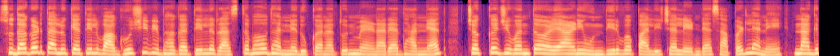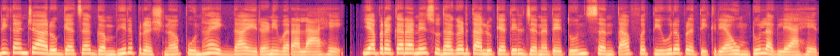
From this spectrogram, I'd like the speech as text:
सुधागड तालुक्यातील वाघोशी विभागातील रास्तभाव धान्य दुकानातून मिळणाऱ्या धान्यात चक्क जिवंत अळ्या आणि उंदीर व पालीच्या लेंड्या सापडल्याने नागरिकांच्या आरोग्याचा गंभीर प्रश्न पुन्हा एकदा ऐरणीवर आला आहे. या प्रकाराने सुधागड तालुक्यातील जनतेतून संताप व तीव्र प्रतिक्रिया उमटू लागल्या आहेत.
